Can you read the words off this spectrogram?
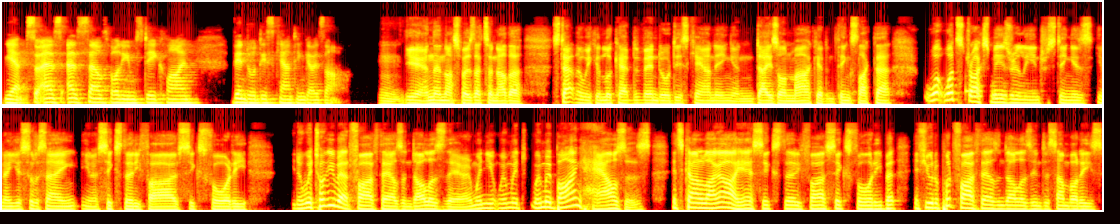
Yeah. So as as sales volumes decline, vendor discounting goes up. Mm, yeah, and then I suppose that's another stat that we can look at: vendor discounting and days on market and things like that. What what strikes me as really interesting is you know you're sort of saying you know six thirty five, six forty you know, we're talking about five thousand dollars there, and when you when we're when we're buying houses, it's kind of like, oh yeah, six thirty five, six forty. But if you were to put five thousand dollars into somebody's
